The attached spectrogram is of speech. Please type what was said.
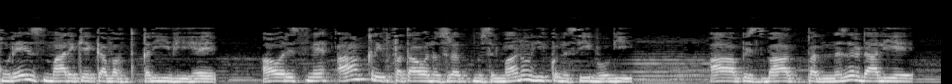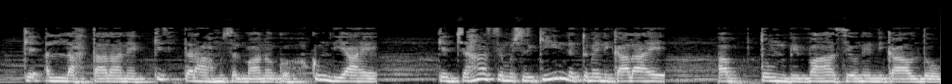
قریز مارکے کا وقت قریب ہی ہے اور اس میں آخری فتح و نصرت مسلمانوں ہی کو نصیب ہوگی۔ آپ اس بات پر نظر ڈالیے کہ اللہ تعالیٰ نے کس طرح مسلمانوں کو حکم دیا ہے کہ جہاں سے مشرقین نے تمہیں نکالا ہے اب تم بھی وہاں سے انہیں نکال دو۔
